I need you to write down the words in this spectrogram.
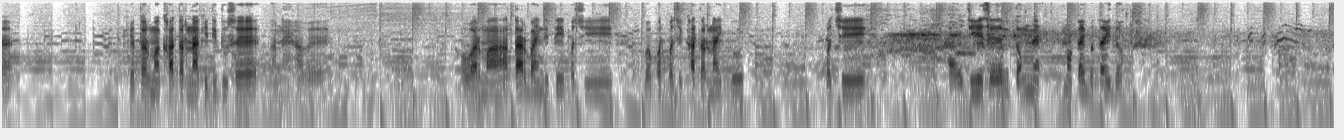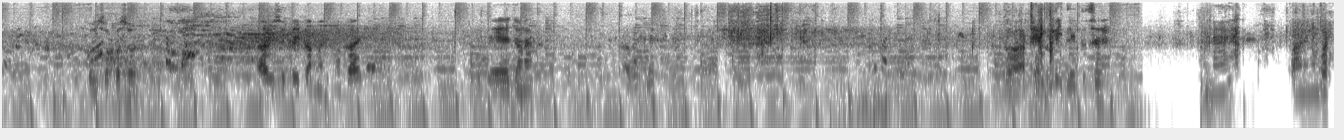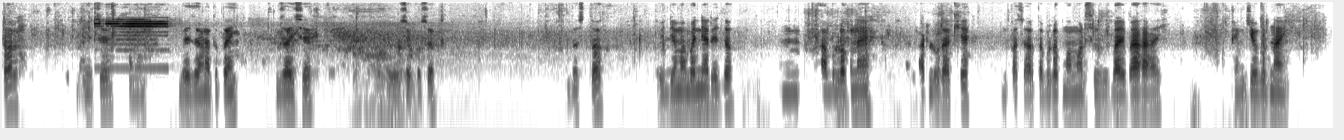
ખેતરમાં ખાતર નાખી દીધું છે અને હવે સવારમાં તાર બાંધી હતી, પછી બપોર પછી ખાતર નાખ્યું, પછી હવે જઈએ છે તમને. મકાઈ બતાવી દઉં કોઈ છો આવી છે કંઈક અમારી મકાઈ બે જણા આવે છે તો આ ઠેલું લઈ લીધું છે અને પાણીનું બોટલ જે છે અને બે જણા તો ત્યાં જાય છે. જોઈ શકો છો. દોસ્તો વિડીયોમાં બન્યા રહેજો. આ બ્લોગને આટલું રાખીએ. પાછા આવતા બ્લોગમાં મળશું. Bye bye. Thank you good night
